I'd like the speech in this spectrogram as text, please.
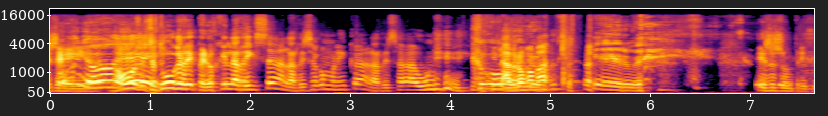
Ese Coño, No, ey. se tuvo que reír. Pero es que la risa, la risa comunica, la risa une. La droga más. Qué héroe. Eso es un trip.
